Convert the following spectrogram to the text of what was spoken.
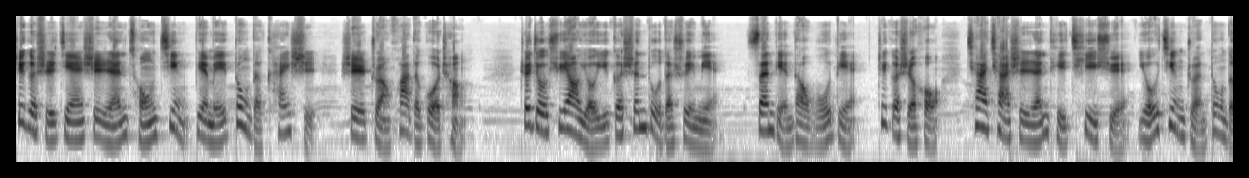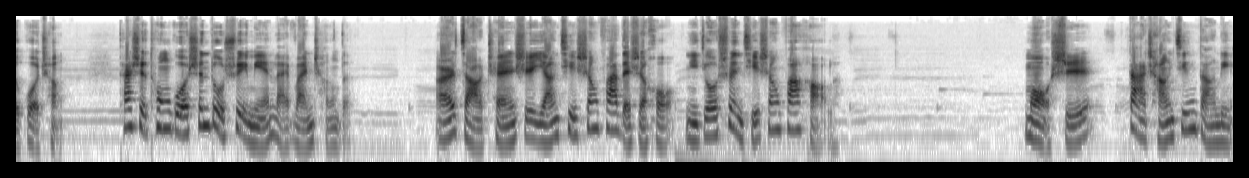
这个时间是人从静变为动的开始，是转化的过程，这就需要有一个深度的睡眠。三点到五点，这个时候恰恰是人体气血由静转动的过程，它是通过深度睡眠来完成的。而早晨是阳气生发的时候，你就顺其生发好了。卯时，大肠经当令，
